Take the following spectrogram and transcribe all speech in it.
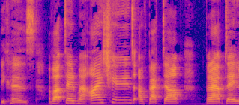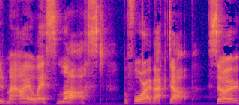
because I've updated my iTunes, I've backed up, but I updated my iOS last before I backed up. So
